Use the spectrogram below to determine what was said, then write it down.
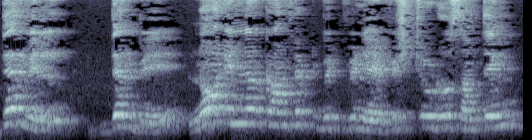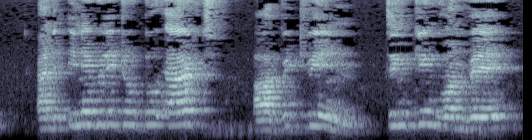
There will then be no inner conflict between a wish to do something and inability to, to act or between thinking one way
